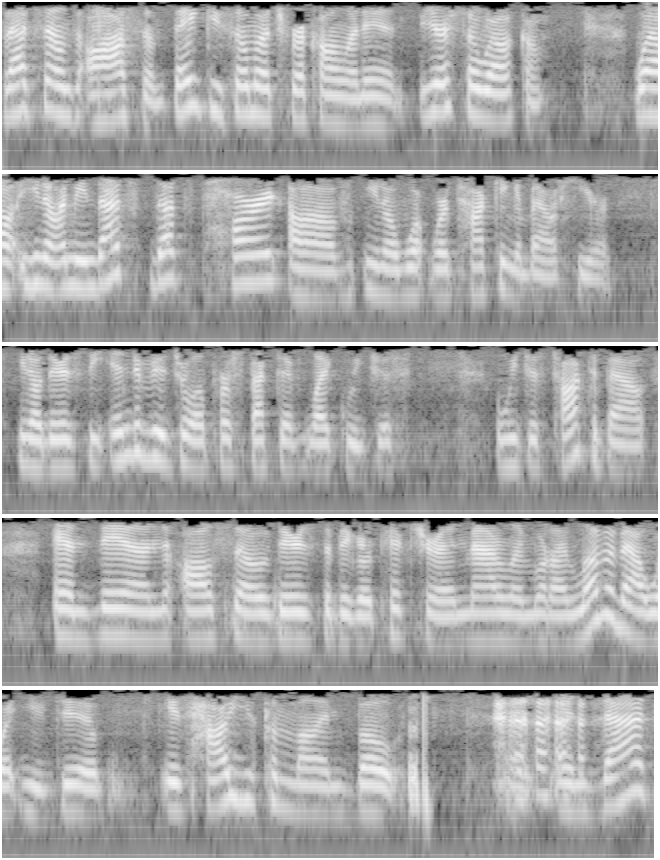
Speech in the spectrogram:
That sounds awesome. Thank you so much for calling in. You're so welcome. Well, you know, I mean, that's that's part of you know what we're talking about here. You know, there's the individual perspective, like we just we just talked about, and then also there's the bigger picture. And Madeline, what I love about what you do is how you combine both. And, and that's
